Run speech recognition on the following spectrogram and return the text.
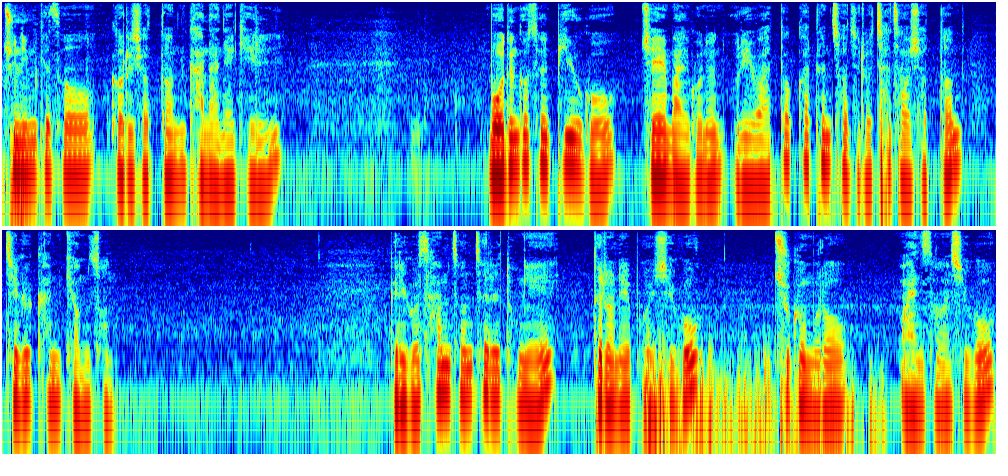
주님께서 걸으셨던 가난의 길, 모든 것을 비우고 죄 말고는 우리와 똑같은 처지로 찾아오셨던 지극한 겸손. 그리고 삶 전체를 통해 드러내 보이시고 죽음으로 완성하시고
